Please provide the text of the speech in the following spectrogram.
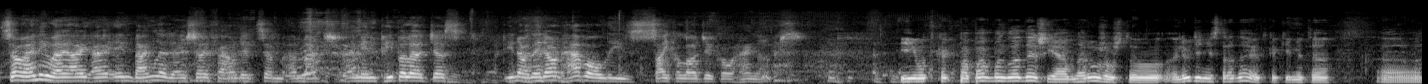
So anyway, I, I in Bangladesh I found it's a, a much. I mean, people are just you know they don't have all these psychological hang-ups. И вот как попав в Бангладеш, я обнаружил, что люди не страдают какими-то э,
